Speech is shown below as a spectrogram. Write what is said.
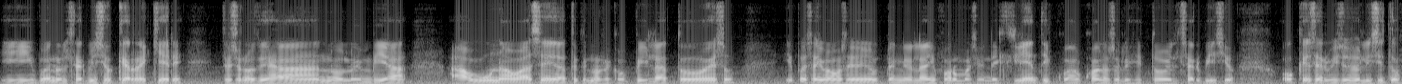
y bueno el servicio que requiere. Entonces nos deja nos lo envía a una base de datos que nos recopila todo eso y pues ahí vamos a obtener la información del cliente y cuándo solicitó el servicio o qué servicio solicitó.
